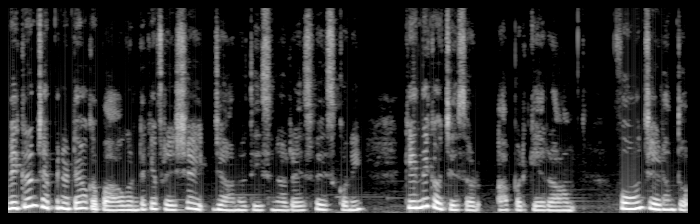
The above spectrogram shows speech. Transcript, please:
విక్రమ్ చెప్పినట్టే ఒక పావు గంటకి ఫ్రెష్ అయ్యి జాను తీసిన డ్రెస్ వేసుకొని కిందికి వచ్చేసాడు అప్పటికే రామ్ ఫోన్ చేయడంతో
